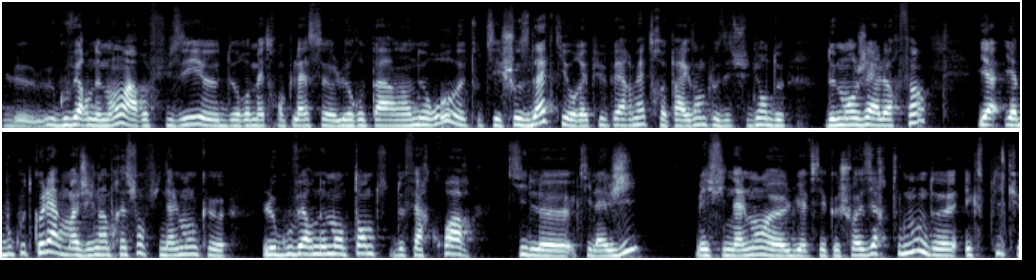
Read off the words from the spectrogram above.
le, gouvernement a refusé euh, de remettre en place euh, le repas à 1 euro, toutes ces choses-là qui auraient pu permettre, par exemple, aux étudiants de, manger à leur faim. Il y, a, beaucoup de colère. Moi, j'ai l'impression finalement que le gouvernement tente de faire croire qu'il agit, mais finalement, l'UFC Que Choisir, tout le monde explique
